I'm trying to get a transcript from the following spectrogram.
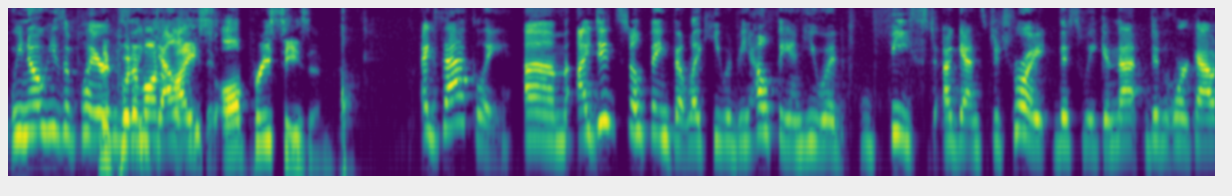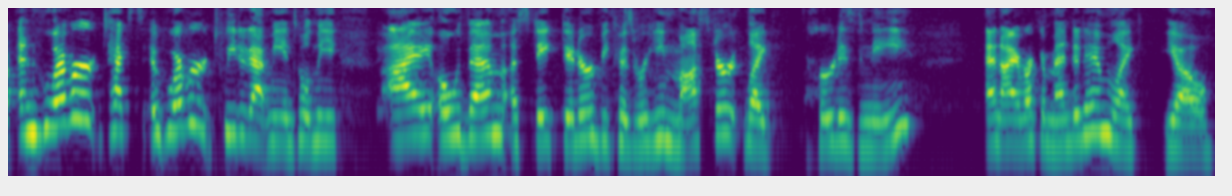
we know he's a player They put him like, on ice all preseason. Exactly. Um, I did still think that like he would be healthy and he would feast against Detroit this week, and that didn't work out. And whoever text, whoever tweeted at me and told me I owe them a steak dinner because Raheem Mostert like hurt his knee, and I recommended him, like, yo,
